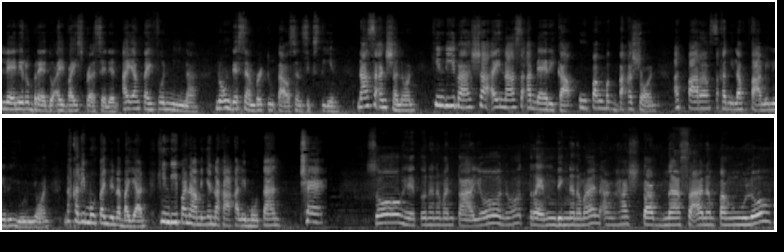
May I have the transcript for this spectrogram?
Lenny Robredo ay Vice President ay ang Typhoon Nina noong December 2016. Nasaan siya noon? Hindi ba siya ay nasa Amerika upang magbakasyon at para sa kanilang family reunion? Nakalimutan nyo na ba yan? Hindi pa namin yan nakakalimutan. Che! So, heto na naman tayo, no? Trending na naman ang hashtag nasaan ang Pangulo.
